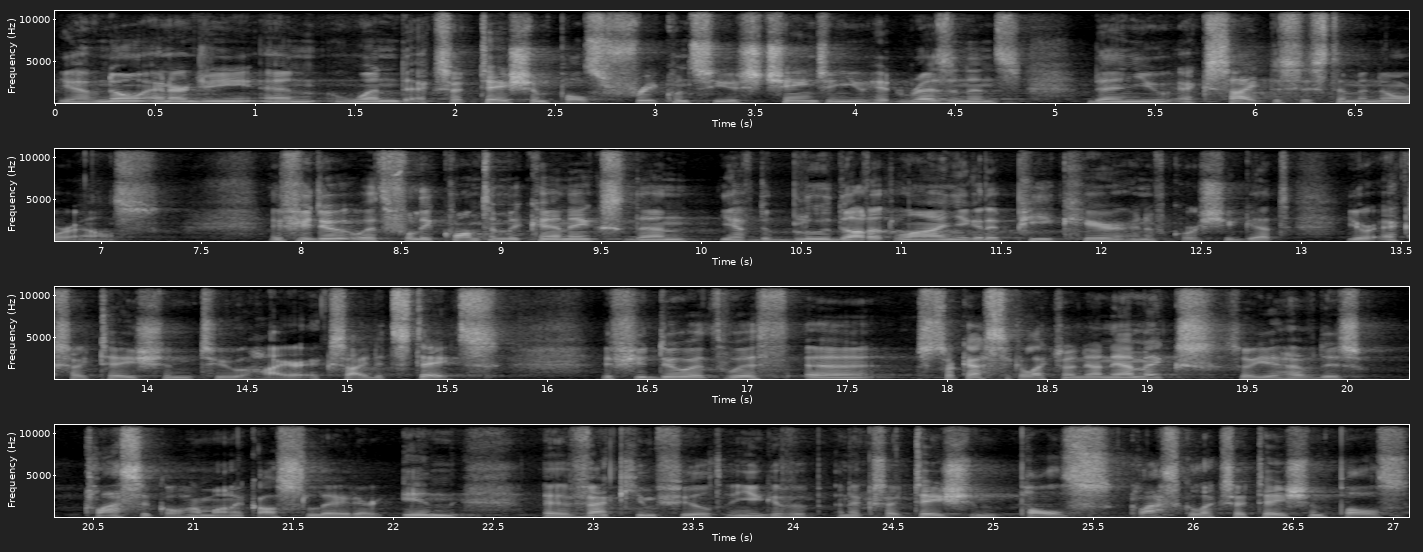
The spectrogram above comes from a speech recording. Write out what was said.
you have no energy, and when the excitation pulse frequency is changed and you hit resonance, then you excite the system and nowhere else. If you do it with fully quantum mechanics, then you have the blue dotted line, you get a peak here, and of course you get your excitation to higher excited states. If you do it with uh, stochastic electrodynamics, so you have this classical harmonic oscillator in a vacuum field and you give an excitation pulse, classical excitation pulse,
